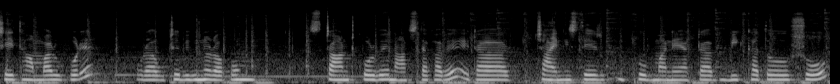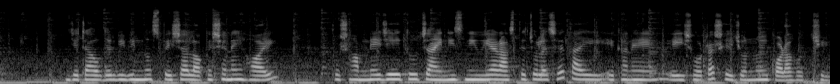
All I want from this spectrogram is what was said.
সেই থাম্বার উপরে ওরা উঠে বিভিন্ন রকম স্টান্ট করবে, নাচ দেখাবে। এটা চাইনিজদের খুব মানে একটা বিখ্যাত শো যেটা ওদের বিভিন্ন স্পেশাল অকেশনেই হয়। তো সামনে যেহেতু চাইনিজ নিউ ইয়ার আসতে চলেছে, তাই এখানে এই শোটা সেই জন্যই করা হচ্ছিল।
